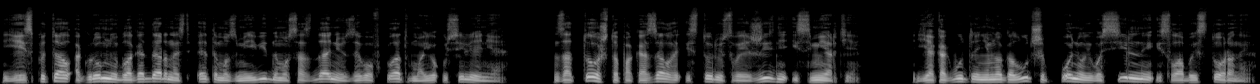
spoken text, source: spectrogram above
Я испытал огромную благодарность этому змеевидному созданию за его вклад в мое усиление, за то, что показало историю своей жизни и смерти. Я как будто немного лучше понял его сильные и слабые стороны.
